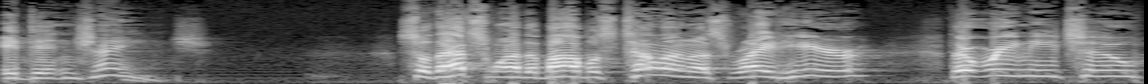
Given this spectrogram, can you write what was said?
It didn't change. So that's why the Bible's telling us right here that we need to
